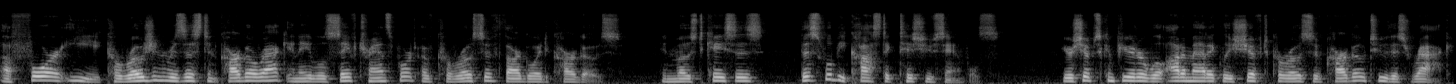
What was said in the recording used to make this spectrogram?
A 4E corrosion-resistant cargo rack enables safe transport of corrosive Thargoid cargoes. In most cases, this will be caustic tissue samples. Your ship's computer will automatically shift corrosive cargo to this rack,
